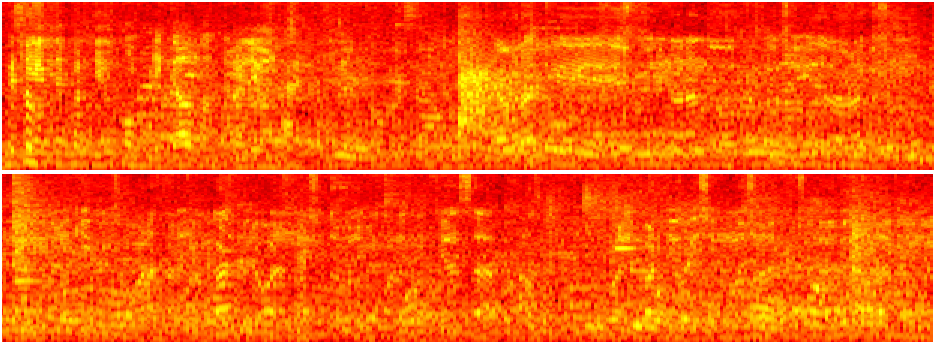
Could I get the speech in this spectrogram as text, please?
Un siguiente partido complicado contra León. La verdad que ellos vienen ganando dos partidos seguidos, la verdad que son un muy buen equipo, van a estar en local, pero bueno, nosotros venimos con la confianza, con el partido que hicimos ellos, yo creo que la verdad que muy.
